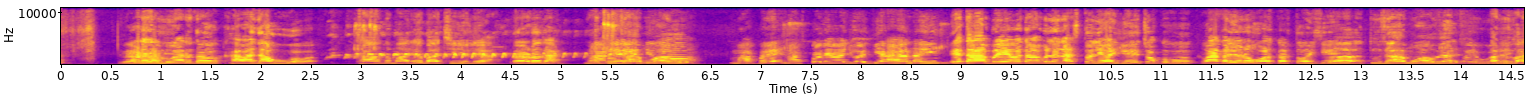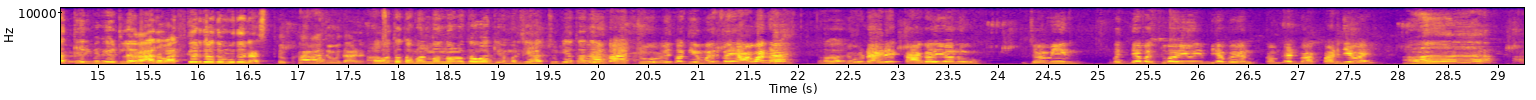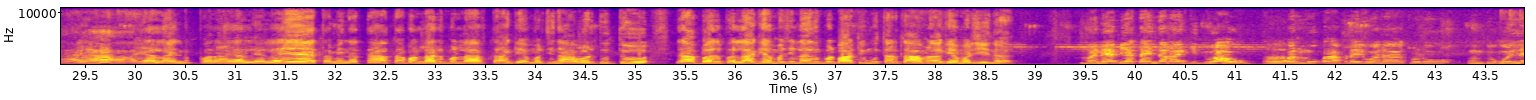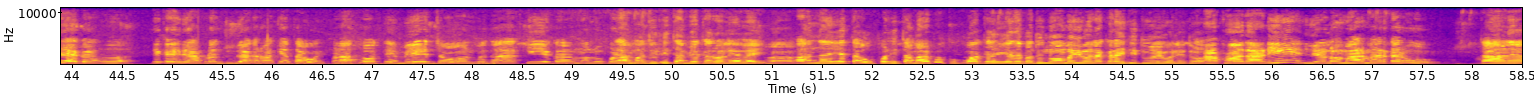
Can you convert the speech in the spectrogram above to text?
લડો મારે તો ખાવા જવું હવે. ખાવા તો મારે બાચી છે લડો તાણ. તું જા હું આવું. માં ભાઈ નાસ્તો લેવા જો હજી આવ્યો નહીં. એ તા ભાઈ હવે તમે નાસ્તો લેવા એ ચોક કાગળિયાનો વળ કરતો હોય છે. હા તું જા હું આવું યાર. બાકી વાત કરી કે એટલે? હા તો વાત કરજો તો હું તો નાસ્તો ખાવા જવું તારે હવે તો તમને મનવાનું કહવા કે મરજી સાચું કહેતા હતા. સાચું એ તો ધેમરભાઈ આવે ને. એવું ડાયરેક્ટ કાગળિયાનું જમીન બધે બધું આવ્યું બે ભયન કમ્પ્લીટ ભાગ પાડી દેવાય. હા આયા આયા લાઈન પર આયા લે લે તમે નતા આવતા પણ લાઈન પર લાવતા ગેમરજીને આવડતું હતું ભલ ભલા ગેમરજી લાઈન ઉપર બાટી ઉતારતા આવડે ગેમરજી ને. મને બે ત્રણ જણા કીધું આવું. પણ કોઈ આપણે એવાને થોડું ઊંધું બોલીએ કે એ કઈ રે આપણને જુદા કરવા કેતા હોય. પણ આ તો તમે જવાન બધા કી એક મનુ પડે મજૂરી તમે કરો લે લઈ. અને એ તા ઉપરથી તમારે પર કુકવા કરી. અને બધું નોમ ઈવાને કરાવી દીધું એવને તો. આખો દાડી લેલો માર માર કરું. તાણે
